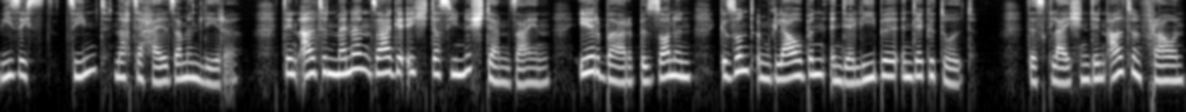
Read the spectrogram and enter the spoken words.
wie sich's ziemt nach der heilsamen Lehre. Den alten Männern sage ich, dass sie nüchtern seien, ehrbar, besonnen, gesund im Glauben, in der Liebe, in der Geduld. Desgleichen den alten Frauen,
